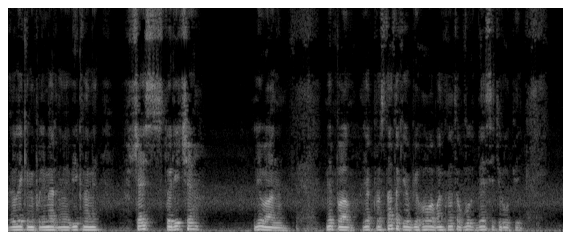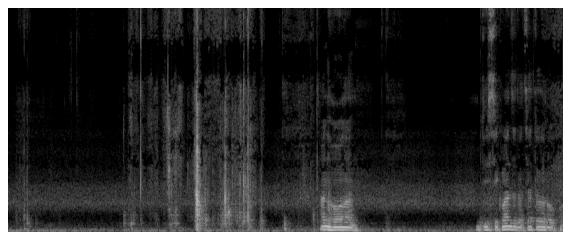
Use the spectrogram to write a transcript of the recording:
з великими полімерними вікнами в честь сторіччя Лівану. Непал. Як проста, так і обігова банкнота в 10 рупій. Ангола. 200 кванза 20-го року.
